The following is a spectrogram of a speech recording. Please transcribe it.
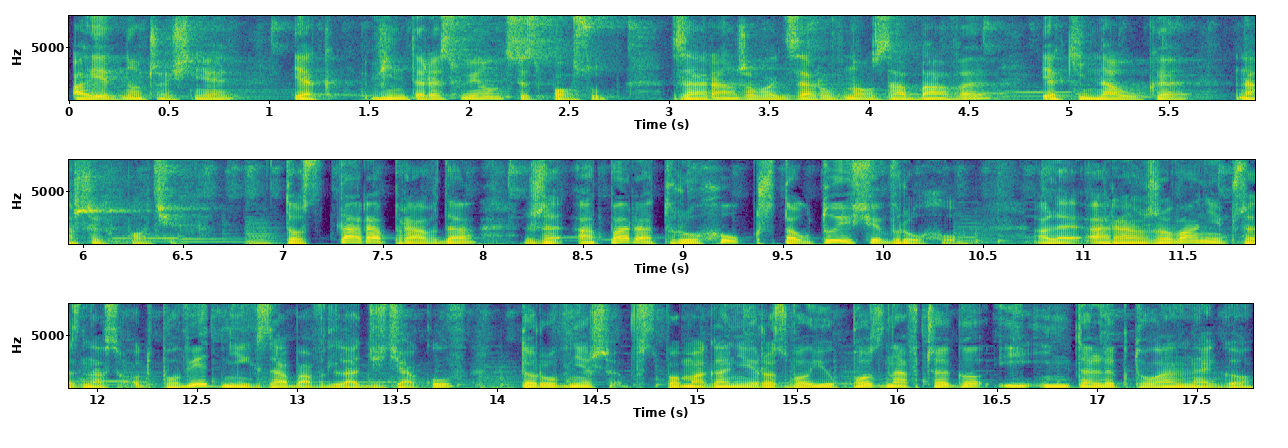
a jednocześnie jak w interesujący sposób zaaranżować zarówno zabawę, jak i naukę naszych pociech. To stara prawda, że aparat ruchu kształtuje się w ruchu, ale aranżowanie przez nas odpowiednich zabaw dla dzieciaków to również wspomaganie rozwoju poznawczego i intelektualnego,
